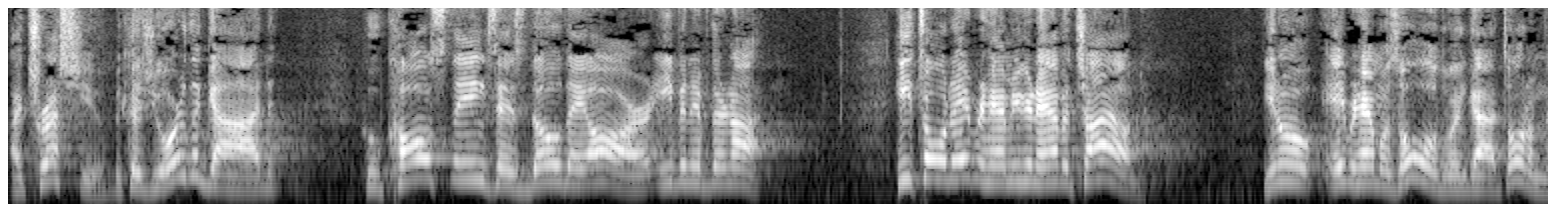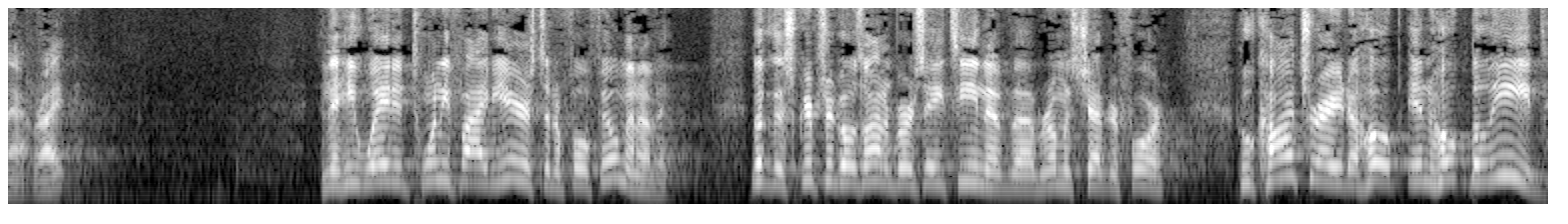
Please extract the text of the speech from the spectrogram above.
I trust you because you're the God who calls things as though they are, even if they're not. He told Abraham, You're going to have a child. You know, Abraham was old when God told him that, right? And then he waited 25 years to the fulfillment of it. Look, the scripture goes on in verse 18 of uh, Romans chapter 4 who, contrary to hope, in hope believed,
